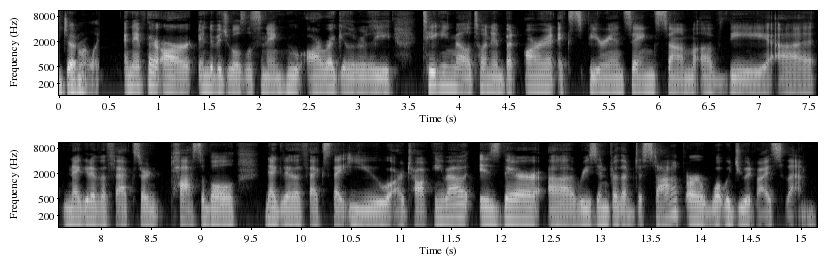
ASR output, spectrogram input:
generally. And if there are individuals listening who are regularly taking melatonin but aren't experiencing some of the uh, negative effects or possible negative effects that you are talking about, is there a reason for them to stop or what would you advise to them?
